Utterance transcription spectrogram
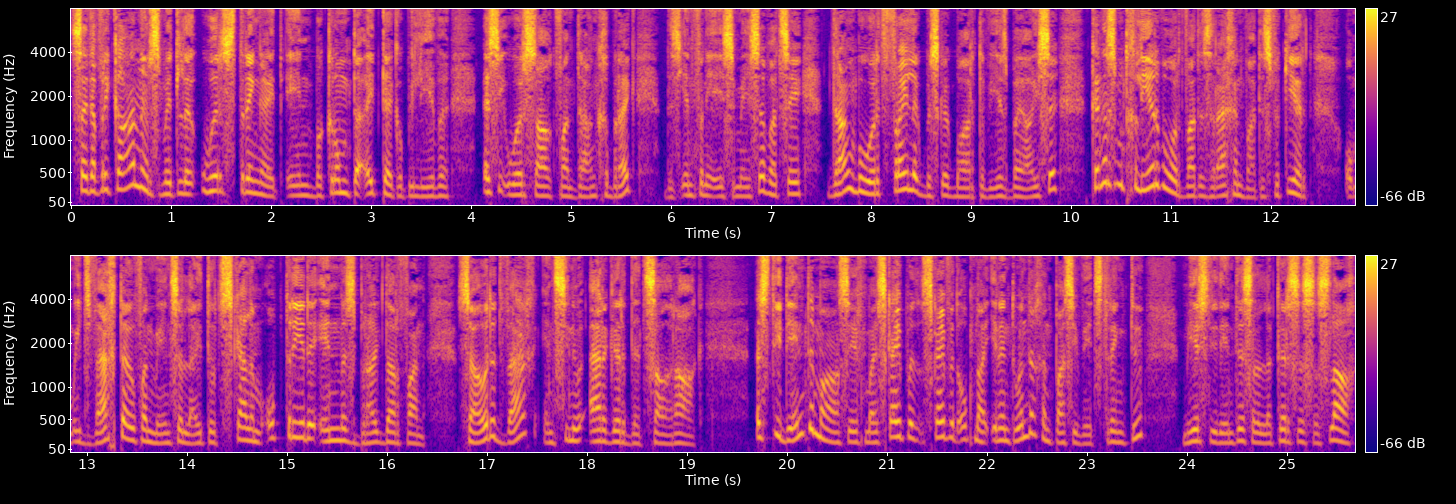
Suid-Afrikaners met hulle oorstrengheid en bekrompte uitkyk op die lewe is die oorsaak van drankgebruik. Dis een van die SMS'e wat sê drank behoort vrylik beskikbaar te wees by huise. Kinders moet geleer word wat is reg en wat is verkeerd. Om iets weg te hou van mense lei tot skelm optrede en misbruik daarvan. Sou hou dit weg en sien hoe erger dit sal raak. 'n Studente ma sê vir my skryf skryf dit op na 21 in passie wetstreng toe. Meer studente sal hulle kursusse slaag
